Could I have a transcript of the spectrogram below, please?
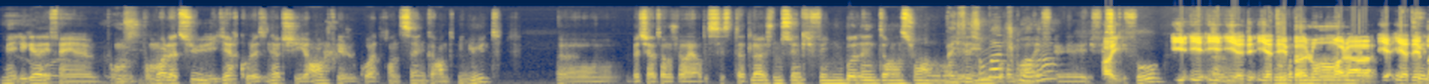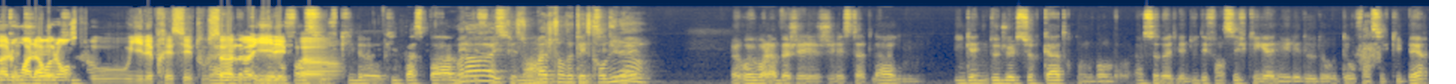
Mais les gars, enfin, euh, pour, pour moi, là-dessus, hier, Kolasinac, il rentre, il joue quoi, 35-40 minutes. Euh, bah tiens, attends, je vais regarder ces stats-là. Je me souviens qu'il fait une bonne intervention à un moment Bah, il fait son match, vraiment, quoi, il fait, il fait Ah, ce il- qu'il faut. Il, il- y a, des- il y a des Globalement, ballons à la, euh, il y a, des ballons à la relance qui- où il est pressé, tout Ouais, ça, là, il est pas. qu'il euh, qu'il passe pas, mais Voilà, il fait son match sans être extraordinaire. Euh, ouais, voilà, bah, j'ai les stats là. Il, il gagne deux duels sur quatre. Donc, bon, bah, voilà, ça doit être les deux défensifs qui gagnent et les deux, deux, deux offensifs qui perdent.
